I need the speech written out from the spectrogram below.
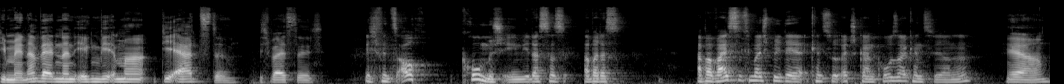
die Männer werden dann irgendwie immer die Ärzte. Ich weiß nicht. Ich finde es auch komisch irgendwie, dass das, aber das, aber weißt du zum Beispiel, der, kennst du Özcan Kosa, kennst du ja, ne? Ja.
